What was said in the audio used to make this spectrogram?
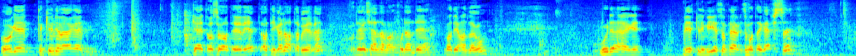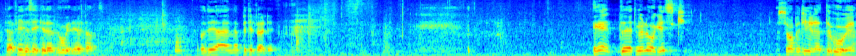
Og eh, det kunne være greit også at dere vet at i Galaterbrevet, og dere kjenner det, hva det handler om, hvor det er virkelig mye som Paulus måtte refse, der finnes ikke dette ordet i det hele tatt. Og det er neppe tilfeldig. Rent etymologisk så betyr dette ordet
